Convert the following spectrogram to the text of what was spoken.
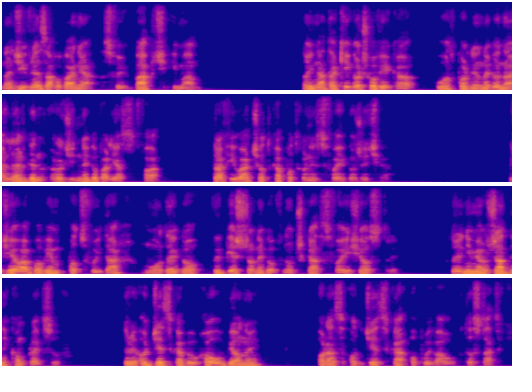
na dziwne zachowania swych babci i mam. No i na takiego człowieka, uodpornionego na alergen rodzinnego wariactwa, trafiła ciotka pod koniec swojego życia. Wzięła bowiem pod swój dach młodego, wypieszczonego wnuczka swojej siostry, który nie miał żadnych kompleksów, który od dziecka był hołubiony oraz od dziecka opływał w dostatki.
